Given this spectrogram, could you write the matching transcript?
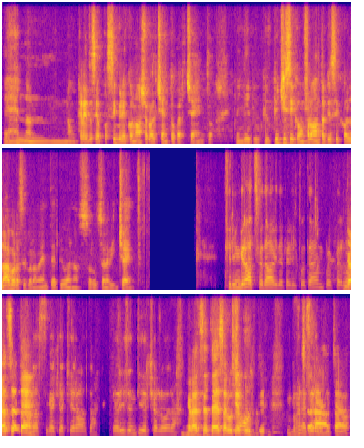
Eh, non, non, credo sia possibile conoscerlo al 100%, quindi più, più, più ci si confronta, più si collabora, sicuramente più è una soluzione vincente. Ti ringrazio Davide per il tuo tempo e per Grazie la fantastica chiacchierata. E risentirci allora. Grazie a te, saluti ciao. a tutti. Buona ciao, serata. Ciao.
